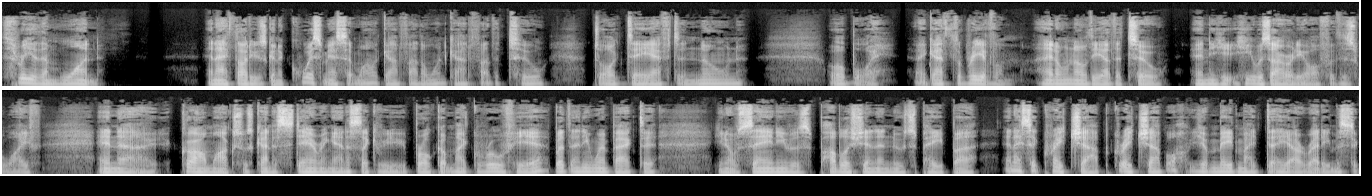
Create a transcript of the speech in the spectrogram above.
Three of them won. And I thought he was going to quiz me. I said, well, Godfather 1, Godfather 2, Dog Day Afternoon. Oh boy, I got three of them. I don't know the other two. And he, he was already off with his wife. And uh, Karl Marx was kind of staring at us like he broke up my groove here. But then he went back to you know, saying he was publishing a newspaper. And I said, Great job, great job. Oh, you made my day already, Mr.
